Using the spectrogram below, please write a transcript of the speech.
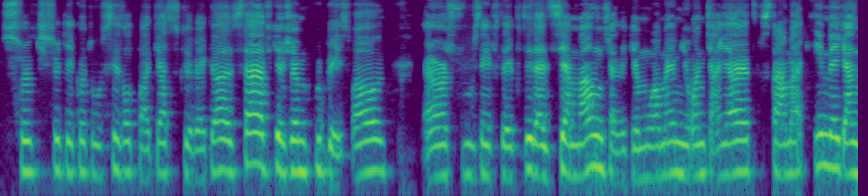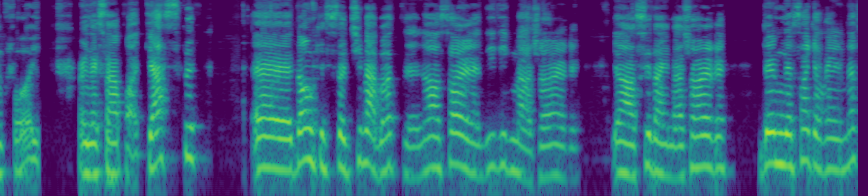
ceux, qui, qui écoutent aussi les autres podcasts du Québec savent que j'aime beaucoup le baseball. Alors, je vous invite à écouter la dixième manche avec moi-même, Yoran Carrière, Tristan Mac et Megan Foy. Un excellent podcast. donc, c'est Jim Abbott, lanceur des ligues majeures. Il a lancé dans les majeures de 1989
